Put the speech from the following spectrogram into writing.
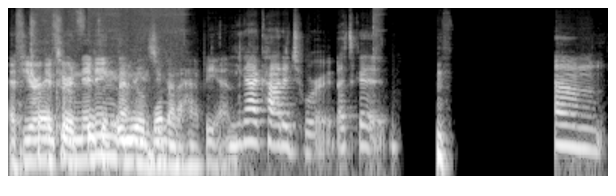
If you're if you're knitting, that means you got a happy end. You got cottage core. That's good. um,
